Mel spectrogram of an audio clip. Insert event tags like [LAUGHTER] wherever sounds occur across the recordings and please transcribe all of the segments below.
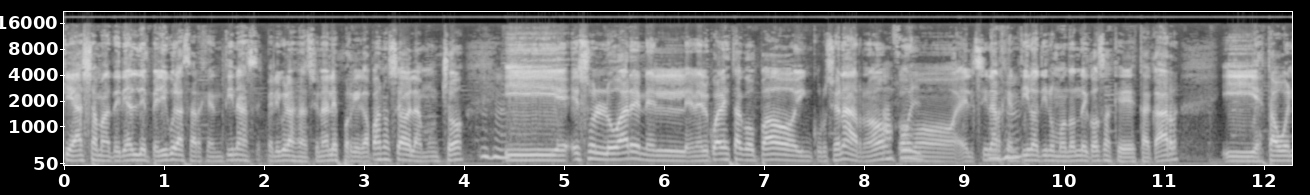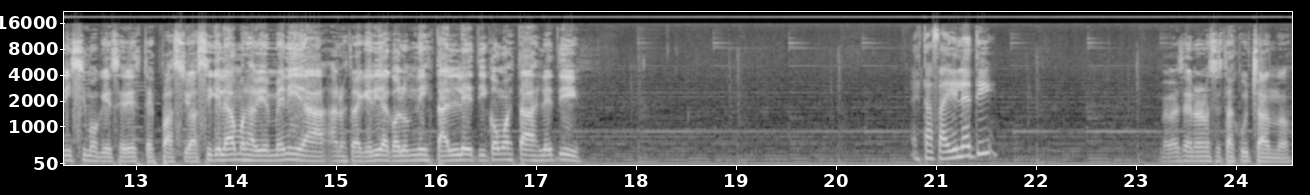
que haya material de películas argentinas, películas nacionales, porque capaz no se habla mucho. Y es un lugar en el, en el cual está copado incursionar, ¿no? A full. Como el cine argentino tiene un montón de cosas que destacar y está buenísimo que se dé este espacio. Así que le damos la bienvenida a nuestra querida columnista Leti. ¿Cómo estás, Leti? ¿Estás ahí, Leti? Me parece que no nos está escuchando.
